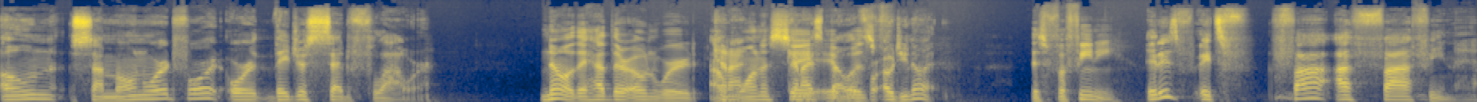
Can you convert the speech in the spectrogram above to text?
own Samoan word for it, or they just said flower? No, they had their own word. Can I, want to say can I it was for, oh, do you know it? it's Fafini. It is. It's fa'afafine.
